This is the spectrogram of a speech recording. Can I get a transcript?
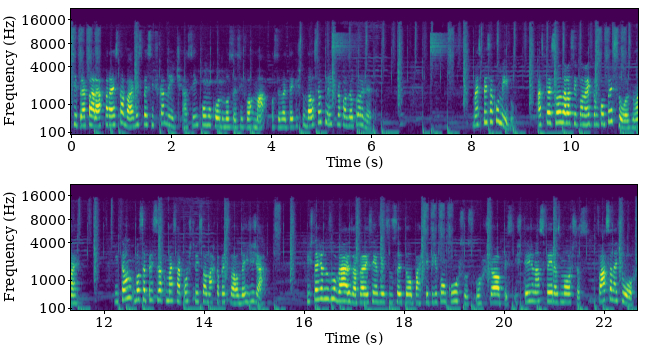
se preparar para esta vaga especificamente. Assim como quando você se formar, você vai ter que estudar o seu cliente para fazer o projeto. Mas pensa comigo, as pessoas elas se conectam com pessoas, não é? Então você precisa começar a construir sua marca pessoal desde já. Esteja nos lugares, apareça em eventos do setor, participe de concursos, workshops, esteja nas feiras, mostras, faça network.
